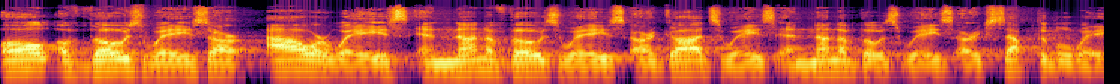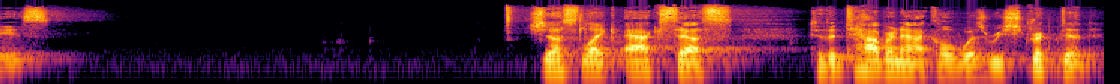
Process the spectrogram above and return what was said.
All of those ways are our ways, and none of those ways are God's ways, and none of those ways are acceptable ways. Just like access to the tabernacle was restricted,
